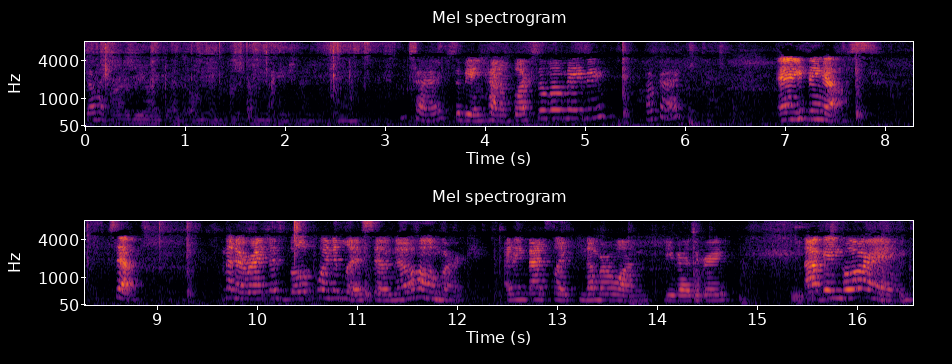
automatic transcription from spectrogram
Go ahead. Try to be like as open for communication as you can. Okay, so being kind of flexible, maybe. Okay. Anything else? So, I'm gonna write this bullet pointed list. So no homework. I think that's like number one. Do you guys agree? Not being boring.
